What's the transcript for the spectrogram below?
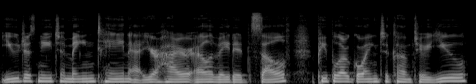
You just need to maintain at your higher elevated self. People are going to come to you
